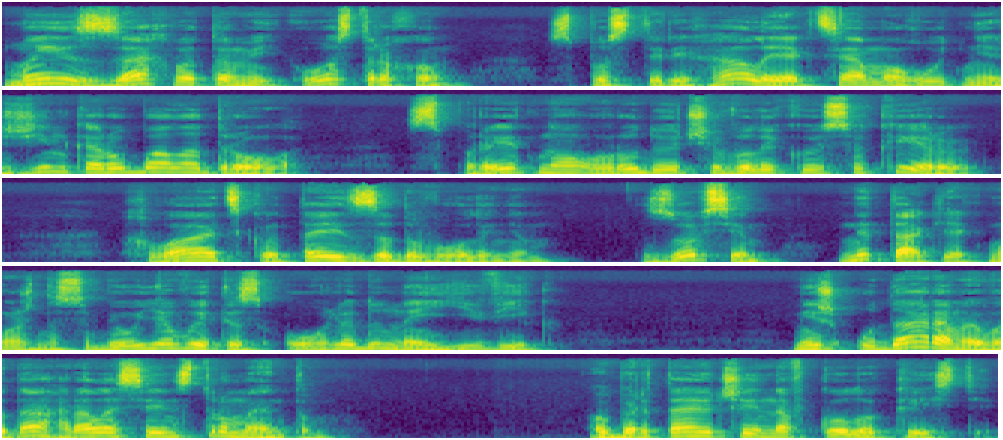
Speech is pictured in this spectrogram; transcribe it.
ми з захватом і острахом спостерігали, як ця могутня жінка рубала дрова, спритно орудуючи великою сокирою, хвацько та із задоволенням. Зовсім не так, як можна собі уявити з огляду на її вік. Між ударами вона гралася інструментом, обертаючи навколо кисті,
